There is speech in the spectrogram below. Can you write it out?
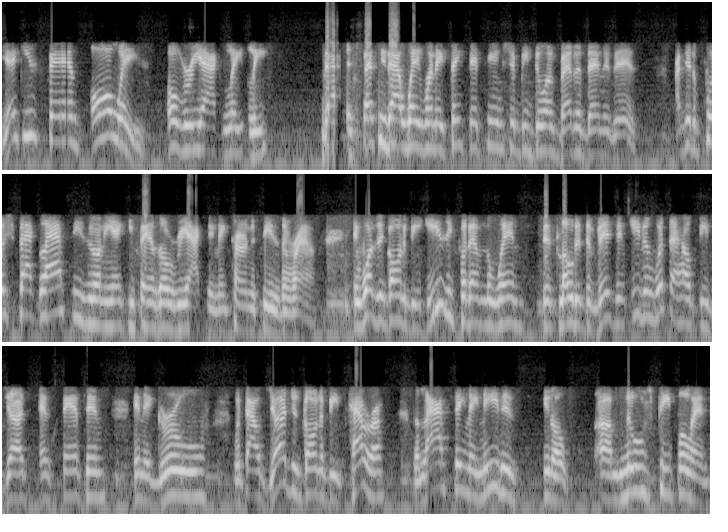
Yankees fans always overreact lately that especially that way when they think their team should be doing better than it is. I did a pushback last season on the Yankee fans overreacting. They turned the season around. It wasn't going to be easy for them to win this loaded division, even with a healthy Judge and Stanton in a groove. Without Judge, is going to be terror. The last thing they need is, you know, um, news people and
